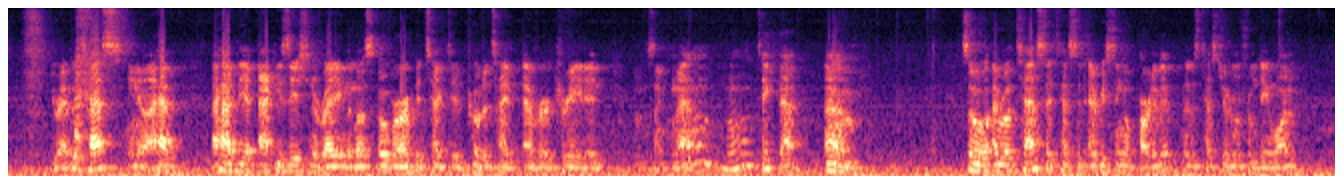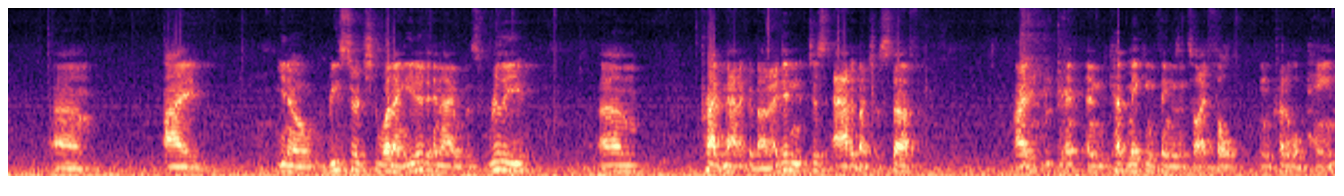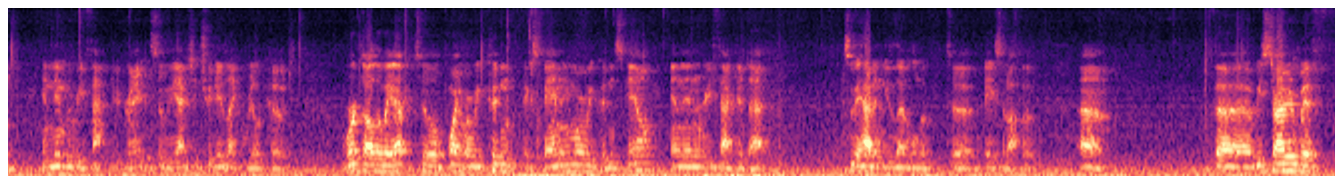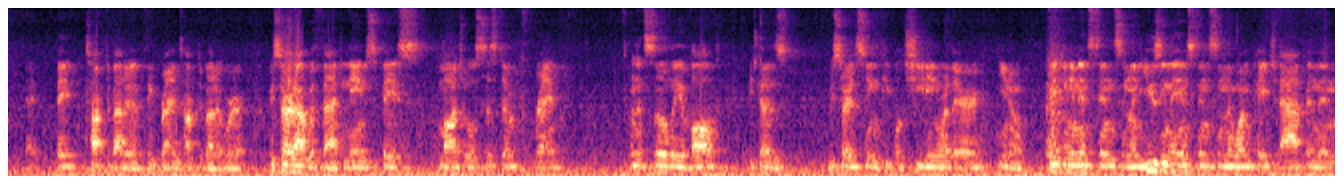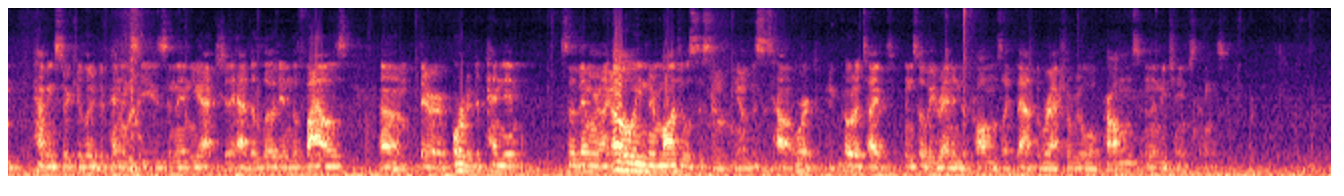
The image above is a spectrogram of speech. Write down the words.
you write with tests. You know, I have I had the accusation of writing the most over-architected prototype ever created. I was like, nah, I'll take that. Um, so I wrote tests. I tested every single part of it. It was test-driven from day one. Um, I, you know, researched what I needed, and I was really um, pragmatic about it. I didn't just add a bunch of stuff. I and, kept making things until I felt incredible pain, and then we refactored, right? So we actually treated like real code. Worked all the way up to a point where we couldn't expand anymore, we couldn't scale, and then refactored that. So we had a new level to, to base it off of. Um, the, we started with they talked about it, I think Brian talked about it, where we started out with that namespace module system, right? And it slowly evolved because we started seeing people cheating where they're, you know, making an instance and then using the instance in the one-page app and then having circular dependencies, and then you actually had to load in the files. Um, they're order dependent. So then we're like, oh, in their module system, you know, this is how it worked. We prototyped until we ran into problems like that that were actual real world problems, and then we changed things.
